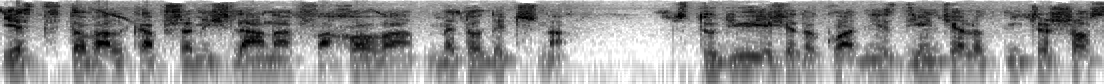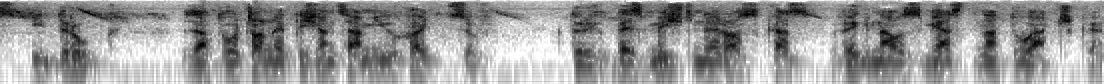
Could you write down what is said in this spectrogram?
Jest to walka przemyślana, fachowa, metodyczna. Studiuje się dokładnie zdjęcia lotnicze szos i dróg, zatłoczone tysiącami uchodźców, których bezmyślny rozkaz wygnał z miast na tułaczkę.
